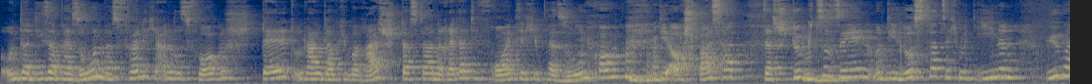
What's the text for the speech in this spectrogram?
unter dieser Person was völlig anderes vorgestellt und waren, glaube ich, überrascht, dass da eine relativ freundliche Person kommt, die auch Spaß hat, das Stück zu sehen und die Lust hat, sich mit ihnen über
